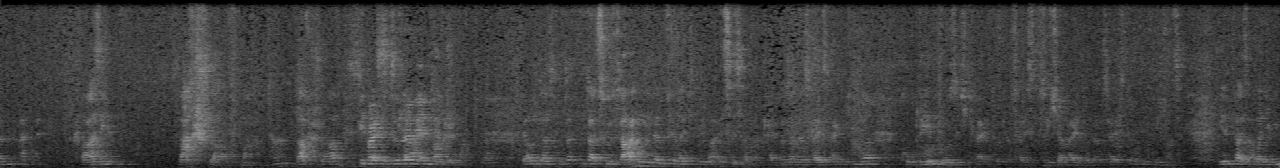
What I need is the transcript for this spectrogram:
dann quasi Wachschlaf machen. Ne? Wachschlaf, in der Dürre ein Wachschlaf. Ja, und, das, und, dazu sagen die dann vielleicht, lieber ist es aber kein, sondern das heißt eigentlich nur Problemlosigkeit oder das heißt Sicherheit oder das heißt irgendwie was. Jedenfalls aber die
